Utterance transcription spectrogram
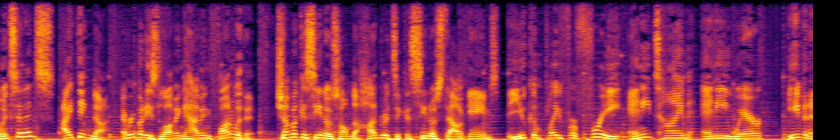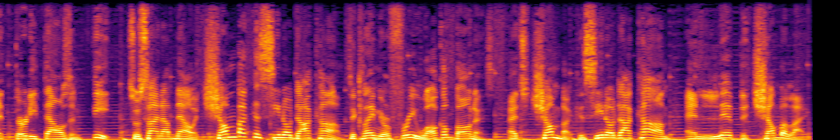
Coincidence? I think not. Everybody's loving having fun with it. Chumba Casino is home to hundreds of casino style games that you can play for free anytime, anywhere even at 30,000 feet. So sign up now at ChumbaCasino.com to claim your free welcome bonus. That's ChumbaCasino.com and live the Chumba life.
